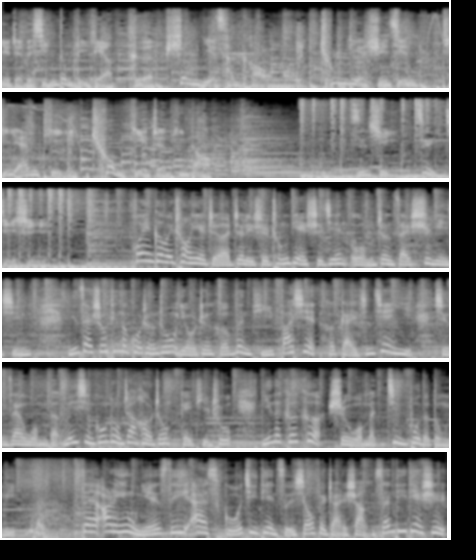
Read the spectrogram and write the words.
业者的行动力量和商业参考，充电时间 TMT 创业者频道，资讯最及时。欢迎各位创业者，这里是充电时间，我们正在试运行。您在收听的过程中有任何问题、发现和改进建议，请在我们的微信公众账号中给提出。您的苛刻是我们进步的动力。在二零一五年 CES 国际电子消费展上，3D 电视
